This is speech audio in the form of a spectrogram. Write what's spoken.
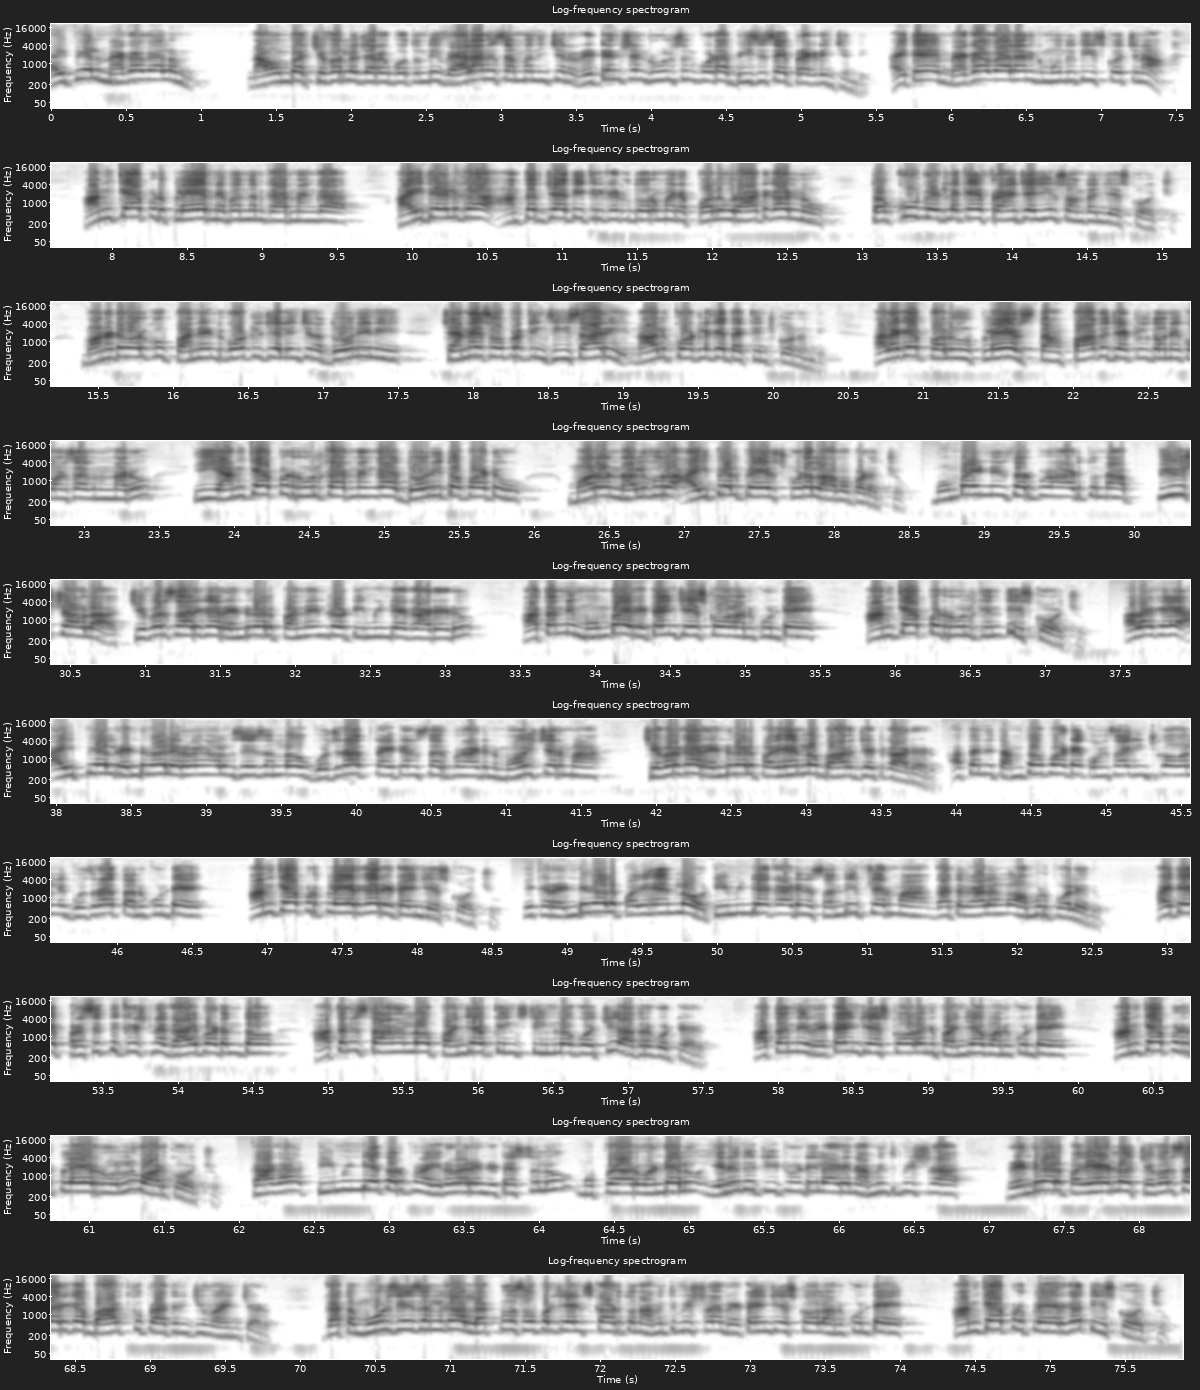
IPL mega వేలం November చివరిలో జరగబోతుంది. వేలానికి సంబంధించిన రిటెన్షన్ రూల్స్ను కూడా బీసీసీఐ ప్రకటించింది. అయితే మెగా వేలానికి ముందు తీసుకొచ్చిన అన్క్యాప్డ్ ప్లేయర్ నిబంధన కారణంగా ఐదేళ్ళుగా అంతర్జాతీయ క్రికెట్కు దూరమైన పలువురు ఆటగాళ్ళను తక్కువ బెడ్లకే ఫ్రాంచైజీలు సొంతం చేసుకోవచ్చు. మొన్నటి వరకు పన్నెండు కోట్లు చెల్లించిన ధోనిని చెన్నై సూపర్ కింగ్స్ ఈసారి నాలుగు కోట్లకే దక్కించుకోనుంది. అలాగే పలువురు ప్లేయర్స్ తమ పాత జట్లతోనే కొనసాగనున్నారు. ఈ అన్క్యాప్డ్ రూల్ కారణంగా ధోనితో పాటు మరో నలుగురు ఐపీఎల్ ప్లేయర్స్ కూడా లాభపడొచ్చు. ముంబై ఇండియన్స్ తరపున ఆడుతున్న పీయూష్ చావ్లా చివరిసారిగా రెండు వేల పన్నెండులో టీమిండియాకి ఆడాడు. అతన్ని ముంబై రిటర్న్ చేసుకోవాలనుకుంటే అన్క్యాప్డ్ రూల్ కింద తీసుకోవచ్చు. అలాగే ఐపీఎల్ రెండు వేల ఇరవై నాలుగు సీజన్లో గుజరాత్ టైటన్స్ తరపున ఆడిన మోహిత్ శర్మ చివరిగా రెండు వేల పదిహేనులో భారత్ జట్టుకు ఆడాడు. అతన్ని తమతో పాటే కొనసాగించుకోవాలని గుజరాత్ అనుకుంటే అన్క్యాప్డ్ ప్లేయర్గా రిటైన్ చేసుకోవచ్చు. ఇక రెండు వేల పదిహేనులో టీమిండియాకి ఆడిన సందీప్ శర్మ గత వేలంలో అమ్ముడుపోలేదు. అయితే ప్రసిద్ధ కృష్ణ గాయపడంతో అతని స్థానంలో పంజాబ్ కింగ్స్ టీంలోకి వచ్చి అదరగొట్టాడు. అతన్ని రిటైన్ చేసుకోవాలని పంజాబ్ అనుకుంటే అన్క్యాప్డ్ ప్లేయర్ రూల్ను వాడుకోవచ్చు. కాగా టీమిండియా తరపున ఇరవై రెండు టెస్టులు ముప్పై ఆరు వన్డేలు ఎనిమిది టీ ట్వంటీలు ఆడిన అమిత్ మిశ్రా రెండు వేల పదిహేడులో చివరిసారిగా భారత్కు ప్రాతినిధ్యం వహించాడు. గత మూడు సీజన్లుగా లక్నో సూపర్ జైంట్స్ ఆడుతున్న అమిత్ మిశ్రాను రిటైన్ చేసుకోవాలనుకుంటే అన్క్యాప్డ్ ప్లేయర్గా తీసుకోవచ్చు.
